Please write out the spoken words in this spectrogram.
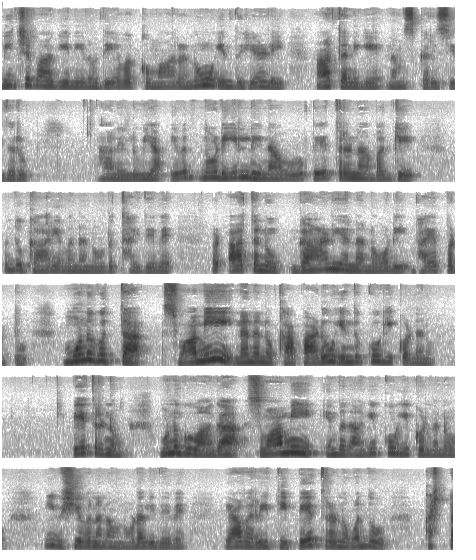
ನಿಜವಾಗಿ ನೀನು ದೇವಕುಮಾರನು? ಎಂದು ಹೇಳಿ ಆತನಿಗೆ ನಮಸ್ಕರಿಸಿದರು. ಹಾಲೆಲ್ಲೂಯ್ಯ ಇವತ್ತು ನೋಡಿ, ಇಲ್ಲಿ ನಾವು ಪೇತ್ರನ ಬಗ್ಗೆ ಒಂದು ಕಾರ್ಯವನ್ನು ನೋಡುತ್ತಾ ಇದ್ದೇವೆ. ಆತನು ಗಾಳಿಯನ್ನು ನೋಡಿ ಭಯಪಟ್ಟು ಮುಣುಗುತ್ತಾ, ಸ್ವಾಮಿ, ನನ್ನನ್ನು ಕಾಪಾಡು ಎಂದು ಕೂಗಿಕೊಂಡನು. ಪೇತ್ರನು ಮುಣುಗುವಾಗ, ಸ್ವಾಮಿ ಎಂಬುದಾಗಿ ಕೂಗಿಕೊಂಡನು. ಈ ವಿಷಯವನ್ನು ನಾವು ನೋಡಲಿದ್ದೇವೆ. ಯಾವ ರೀತಿ ಪೇತ್ರನು ಒಂದು ಕಷ್ಟ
